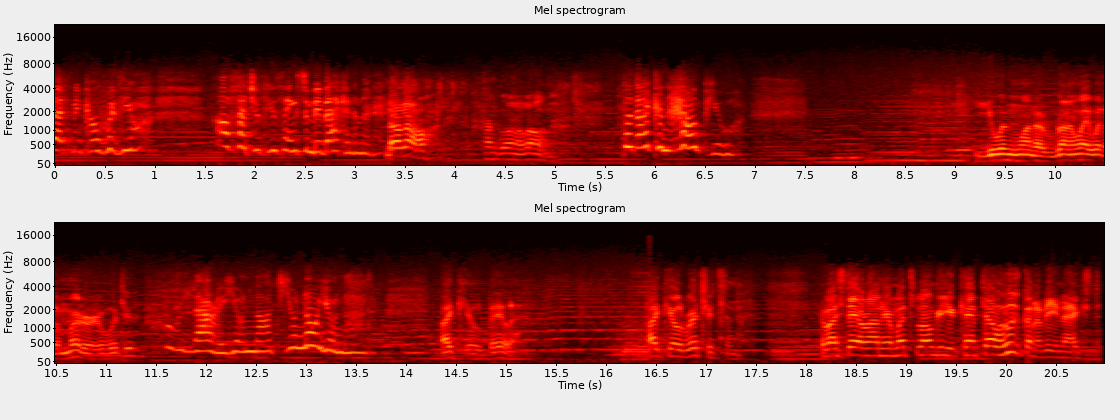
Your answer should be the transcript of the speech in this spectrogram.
let me go with you. I'll fetch a few things and be back in a minute. No, no. I'm going alone. But I can help you. You wouldn't want to run away with a murderer, would you? Oh, Larry, you're not. You know you're not. I killed Bela. I killed Richardson. If I stay around here much longer, you can't tell who's going to be next.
